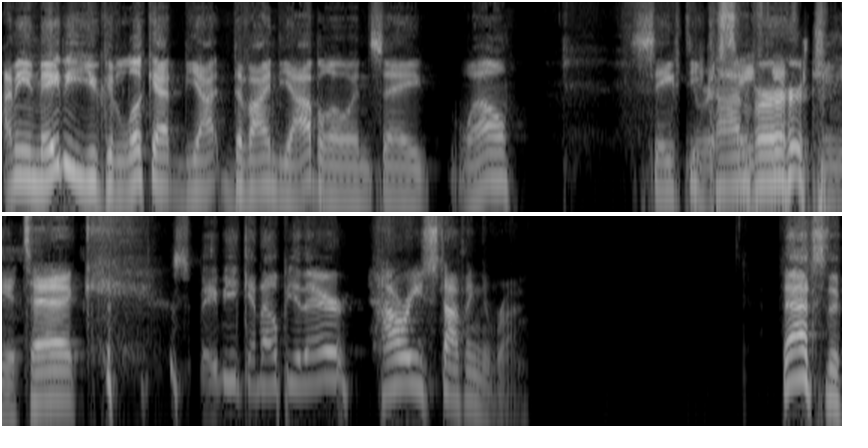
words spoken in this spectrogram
I mean, maybe you could look at Di- Divine Deablo and say, well, safety convert, safety Virginia Tech. maybe he can help you there. How are you stopping the run? That's the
